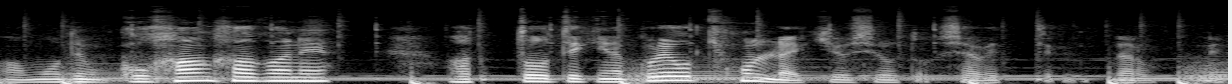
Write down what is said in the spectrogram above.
あ、もうでもご飯派がね、圧倒的な、これを本来清志郎と喋ってるんだろうね。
